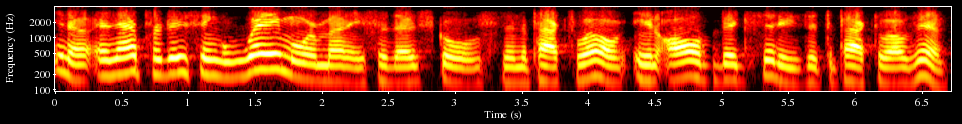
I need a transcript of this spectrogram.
you know, and they're producing way more money for those schools than the Pac-12 in all the big cities that the pac 12 is in.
